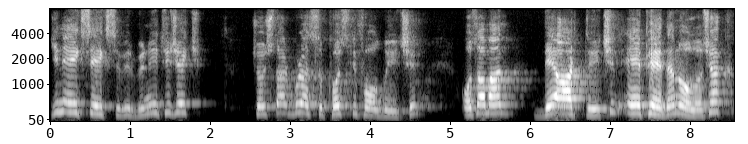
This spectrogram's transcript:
Yine eksi eksi birbirini itecek. Çocuklar burası pozitif olduğu için o zaman D arttığı için EP'de ne olacak?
